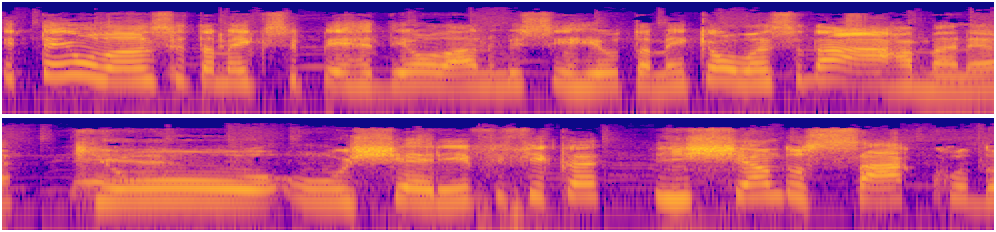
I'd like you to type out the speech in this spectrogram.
e tem um lance também que se perdeu lá no Missing Hill também, que é o lance da arma, né? Que o, o xerife fica enchendo o saco do,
